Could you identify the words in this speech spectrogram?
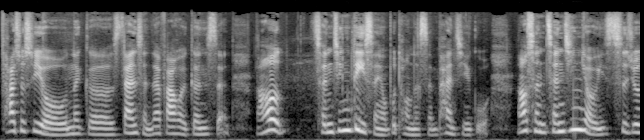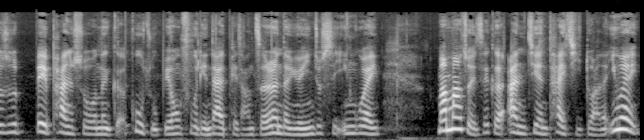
他就是有那个三审在发回更审，然后。曾经地审有不同的审判结果，然后曾曾经有一次就是被判说那个雇主不用负连带赔偿责任的原因，就是因为妈妈嘴这个案件太极端了。因为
